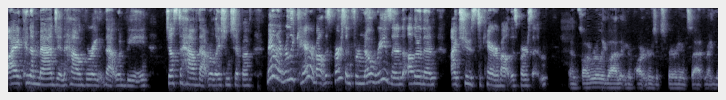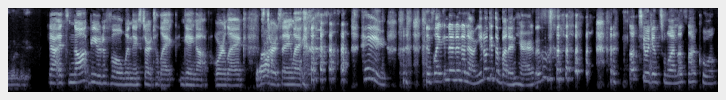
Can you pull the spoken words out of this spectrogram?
I can imagine how great that would be just to have that relationship of, man, I really care about this person for no reason other than I choose to care about this person. And so I'm really glad that your partners experience that regularly. Yeah, it's not beautiful when they start to like gang up or like start saying like, "Hey," it's like, no, no, no, no, you don't get the butt in here. This is it's not two against one. That's not cool.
